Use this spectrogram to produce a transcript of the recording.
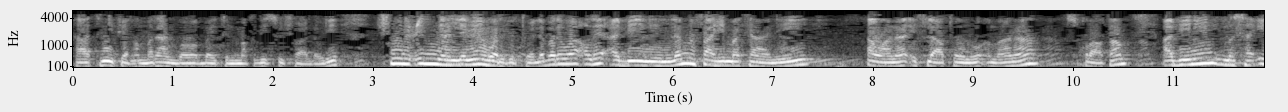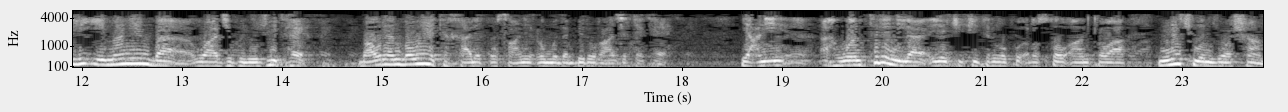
هاتني في غمران بيت المقدس وشو دوري شون علمنا اللي ورقت ولا بروا الله أبينين لما فاهم مكاني أو أنا إفلاطون وأمانة سقراطا أبينين مسائل إيمانيا بواجب الوجود هي باوريان بوهي كخالق وصانع ومدبر ورازقك هي يعني أهون ترن لا يكي كتر وكو رستو آن كوا نشمن بو شام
